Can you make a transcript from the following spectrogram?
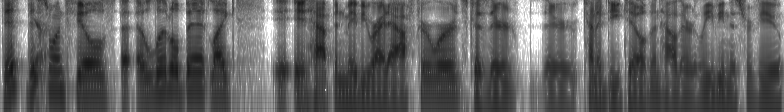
This, this Yes. one feels a, a little bit like it, it happened maybe right afterwards because they're, they're kind of detailed in how they're leaving this review.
